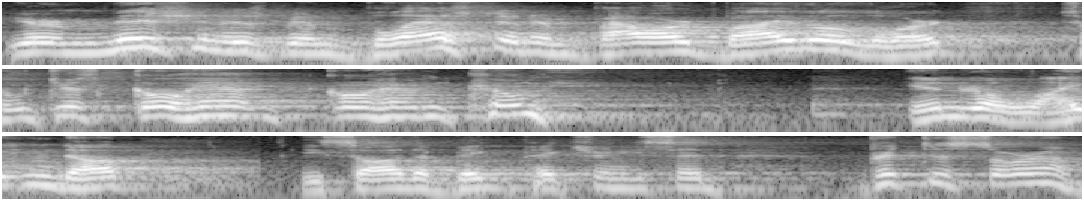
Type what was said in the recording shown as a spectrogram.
Your mission has been blessed and empowered by the Lord. So just go ahead, go ahead and kill me. Indra lightened up. He saw the big picture and he said, Vritrasura,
